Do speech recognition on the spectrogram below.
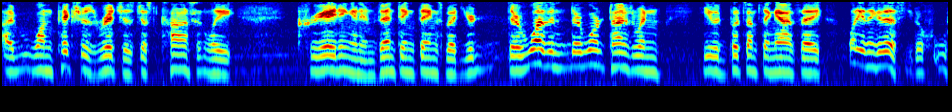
I, one pictures Rich as just constantly creating and inventing things, but you're there wasn't. There weren't times when he would put something out and say, "What do you think of this?" You go,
